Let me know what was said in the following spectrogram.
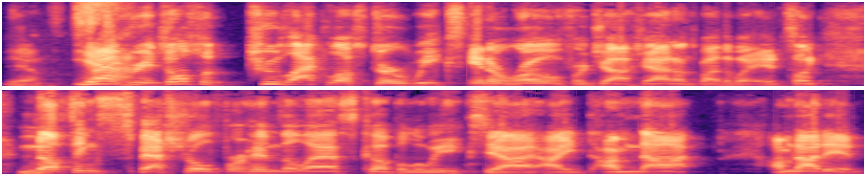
Yeah. Yeah. I agree. It's also two lackluster weeks in a row for Josh Adams, by the way. It's like nothing special for him the last couple of weeks. Yeah, I, I I'm not I'm not in.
